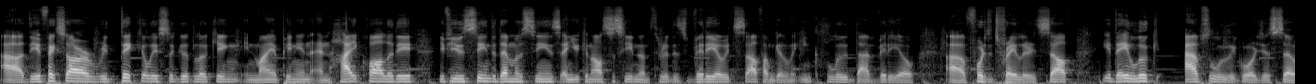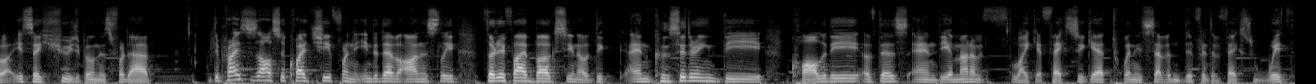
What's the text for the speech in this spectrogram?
Uh, the effects are ridiculously good looking in my opinion and high quality. If you've seen the demo scenes and you can also see them through this video itself i'm going to include that video uh, for the trailer itself. They look absolutely gorgeous so it's a huge bonus for that. The price is also quite cheap for an indie dev, honestly. 35 bucks, you know, the, and considering the quality of this and the amount of like effects you get, 27 different effects with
